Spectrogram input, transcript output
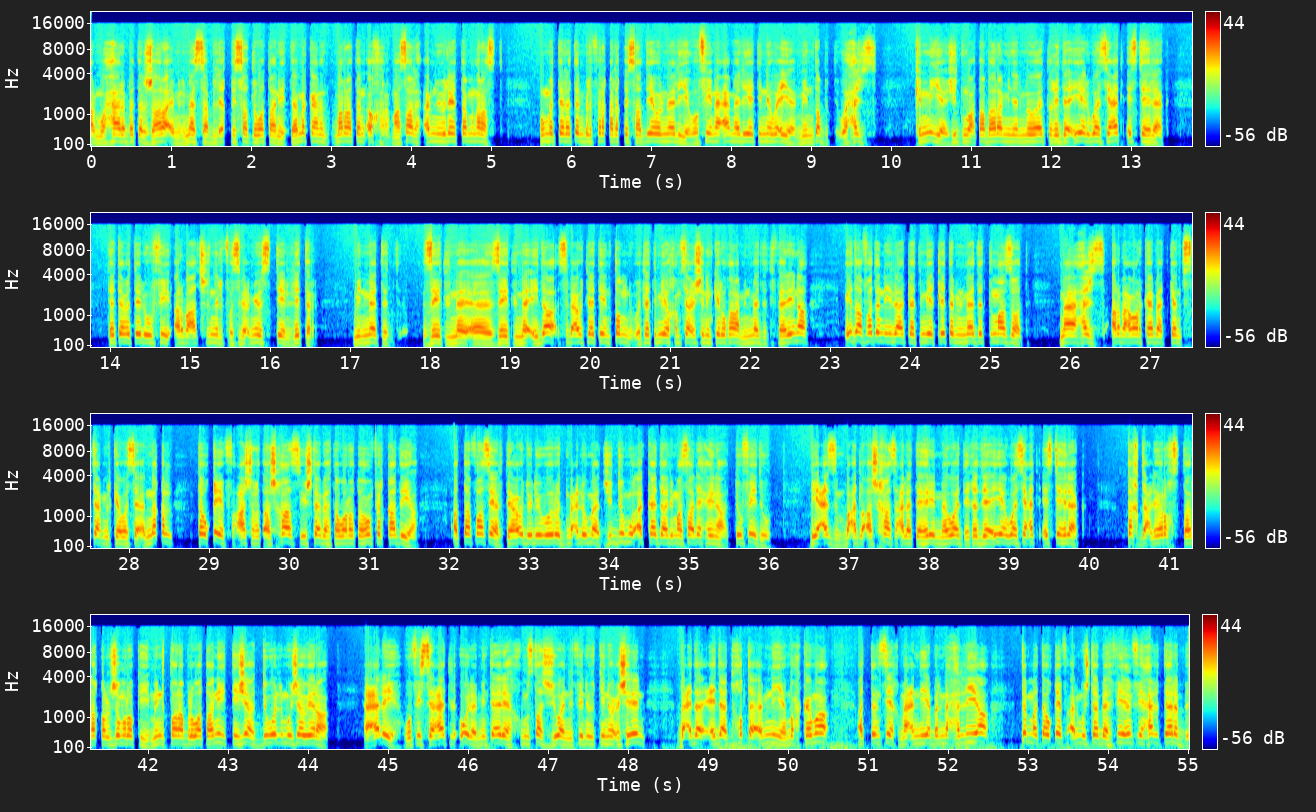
محاربة الجرائم الماسة بالاقتصاد الوطني تمكنت مرة أخرى. مصالح أمن ولاية طمن رست ممثلة بالفرقة الاقتصادية والمالية وفي مع عملية نوعية من ضبط وحجز كمية جد معتبرة من المواد الغذائية الواسعة الاستهلاك تتمثل في 14760 لتر من مادة زيت الماء زيت المائدة 37 طن و325 كيلوغرام من مادة الفارينة إضافة إلى 300 لتر من مادة المازوت. مع حجز أربع مركبات كانت تستعمل كوسائل نقل توقيف عشرة أشخاص يشتبه تورطهم في القضية. التفاصيل تعود لورود معلومات جد مؤكدة لمصالحنا. تفيد بعزم بعض الأشخاص على تهريم مواد غذائية واسعة الاستهلاك. تخضع لرخص التنقل الجمركي من الطراب الوطني تجاه الدول المجاورة. عليه وفي الساعات الأولى من تاريخ 15 جوان 2022 بعد إعداد خطة أمنية محكمة. التنسيق مع النيابة المحلية. تم توقيف المشتبه فيهم في حال التلبس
